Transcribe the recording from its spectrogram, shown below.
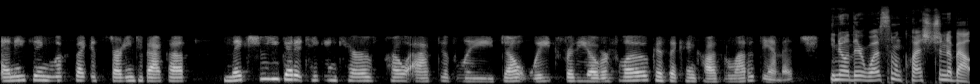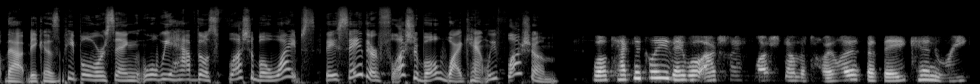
anything looks like it's starting to back up, make sure you get it taken care of proactively. Don't wait for the overflow because it can cause a lot of damage. You know, there was some question about that because people were saying, well, we have those flushable wipes. They say they're flushable. Why can't we flush them? Well, technically, they will actually flush down the toilet, but they can wreak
